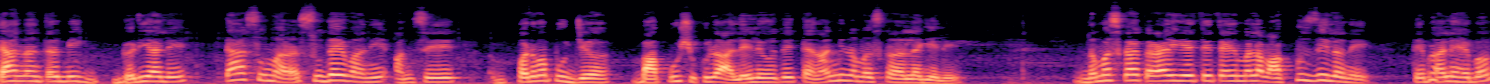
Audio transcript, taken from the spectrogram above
त्यानंतर मी घरी आले. त्या सुमारास सुदैवाने आमचे परमपूज्य बापू शुक्ल आलेले होते. त्यांना मी नमस्काराला गेले. नमस्कार करायला गेले ते त्यांनी मला वाकूच दिलं नाही. ते म्हणाले हे बघ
